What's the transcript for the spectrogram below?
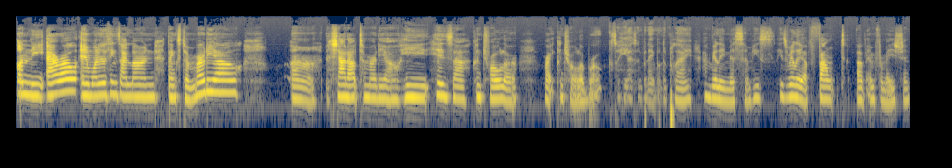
on the arrow. And one of the things I learned, thanks to Murdio, uh, shout out to Murdio. He his uh, controller, right controller broke, so he hasn't been able to play. I really miss him. He's he's really a fount of information.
